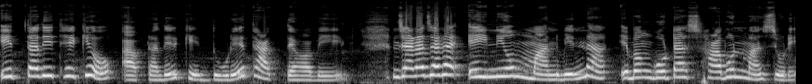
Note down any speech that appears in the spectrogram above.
ইত্যাদি থেকেও আপনাদেরকে দূরে থাকতে হবে। যারা যারা এই নিয়ম মানবেন না এবং গোটা শ্রাবণ মাস জুড়ে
